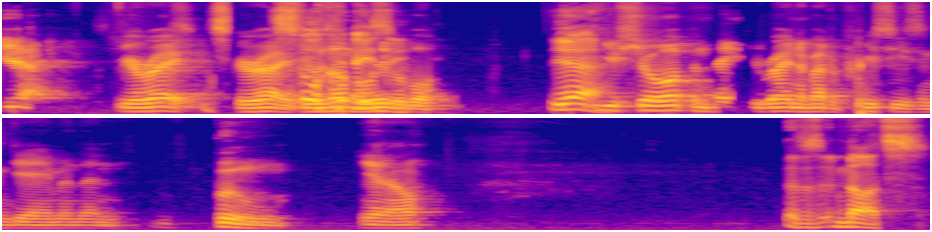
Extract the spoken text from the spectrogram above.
Yeah. You're right. You're right. It was crazy. unbelievable. Yeah. You show up and think you're writing about a preseason game and then boom you know? It's nuts.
